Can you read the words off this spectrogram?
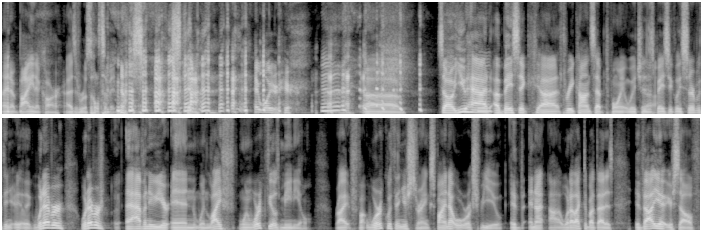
I end up buying a car as a result of it. No, just, just kidding. hey, while you're here, so you had a basic uh, three concept point, which is basically serve within your, like whatever whatever avenue you're in. When life, when work feels menial, right? F- work within your strengths. Find out what works for you. If, and I, uh, what I liked about that is evaluate yourself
